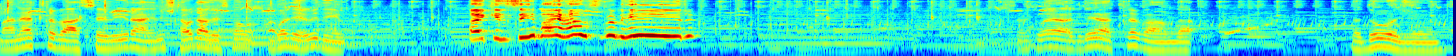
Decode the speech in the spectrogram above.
Ma ne treba serviranje, ništa, odavde se malo bolje vidim. I can see my house from here! Sad gleda gdje ja trebam da... Da dođem.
